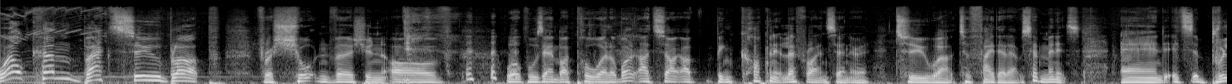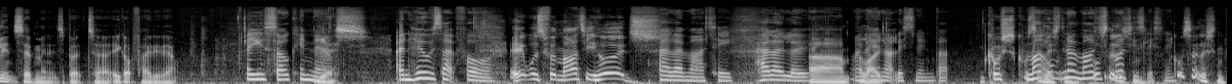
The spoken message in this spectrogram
welcome back to Blow Up for a shortened version of Whirlpool's End by Paul Weller. What I'd say, I've been copping it left, right, and centre to uh, to fade that out. Seven minutes, and it's a brilliant seven minutes, but uh, it got faded out. Are you sulking now? Yes. And who was that for? It was for Marty Hoods. Hello, Marty. Hello, Lou. Um, I know hello. you're not listening, but Of course, of course listening. no, Marty- Marty's listening. listening. Of course they're listening.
